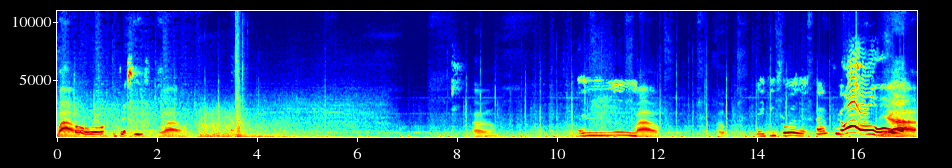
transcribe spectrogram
Wow. Oh, impressive. Wow. Um. Um, Wow. Oh. Thank you for the. After- oh! Yeah.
